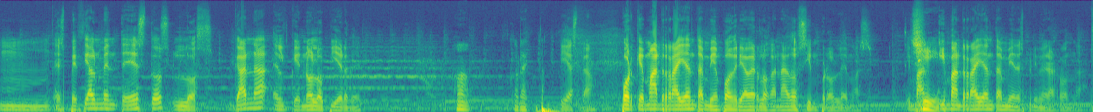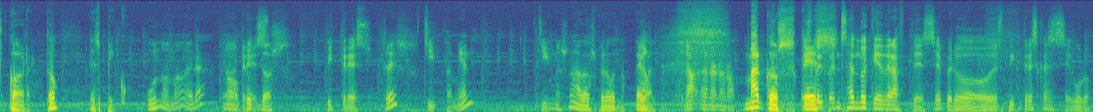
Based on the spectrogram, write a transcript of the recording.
mm, especialmente estos, los gana el que no lo pierde. Ah, correcto. Y ya está. Porque Matt Ryan también podría haberlo ganado sin problemas. Y Matt, Sí. y Matt Ryan también es primera ronda. Correcto. Es pick 1, ¿no? ¿Era? No, pick tres. 2. Pick 3. ¿Tres? Sí. ¿También? Sí. Me suena a dos, pero bueno, da igual. No, no, no, no. no. Marcos, que Estoy es pensando que draft es, ¿eh? pero es pick 3 casi seguro.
